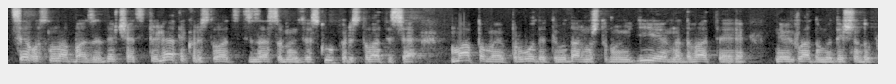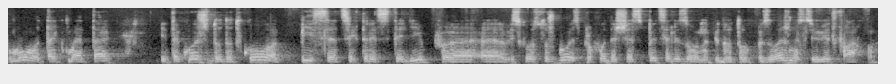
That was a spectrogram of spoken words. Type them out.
Це основна база, де вчать стріляти, користуватися засобами зв'язку, користуватися мапами, проводити ударно-штурмові дії, надавати невідкладну медичну допомогу, так мед, так. І також додатково після цих 30 діб е, е, військовослужбовець проходить ще спеціалізовану підготовку в залежності від фаху.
